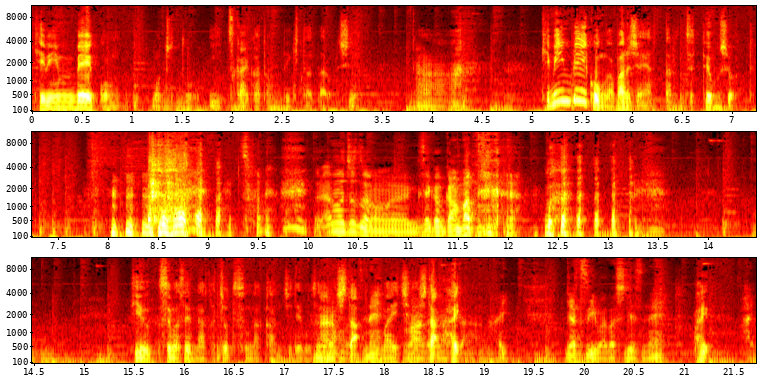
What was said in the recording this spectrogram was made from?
ケビン・ベーコンもちょっといい使い方もできただろうしね。あケビン・ベーコンがバルジャーやったら絶対面白かったそれ それはもうちょっともうせっかく頑張ってるから。っていうすいませんなんかちょっとそんな感じでございました、毎日でした。はい。はい、じゃあ次私ですね。はい。はい、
